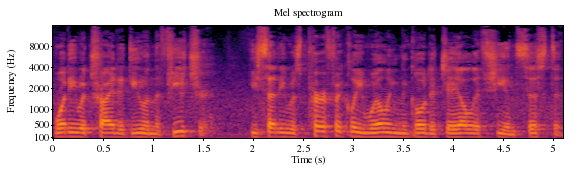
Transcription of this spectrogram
what he would try to do in the future. He said he was perfectly willing to go to jail if she insisted.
